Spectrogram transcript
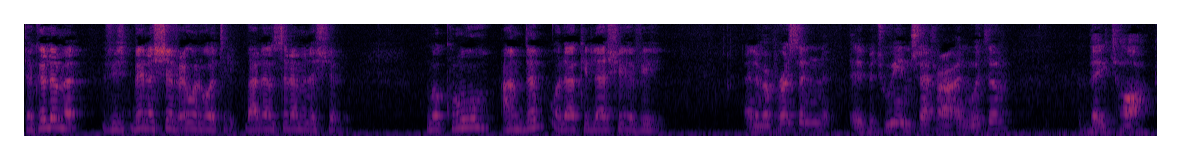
تكلم في بين الشفع والوتر بعد أن سلم من الشفع مكروه عمدا ولكن لا شيء فيه and if a person uh, between shafa and witr, they talk.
